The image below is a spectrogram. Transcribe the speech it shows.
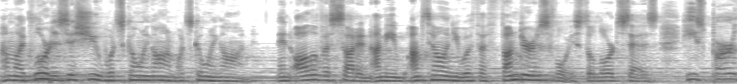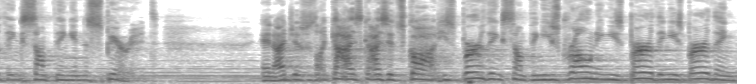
I'm like, Lord, is this you? What's going on? What's going on? And all of a sudden, I mean, I'm telling you, with a thunderous voice, the Lord says, He's birthing something in the spirit. And I just was like, guys, guys, it's God. He's birthing something. He's groaning. He's birthing. He's birthing.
